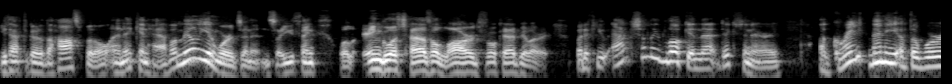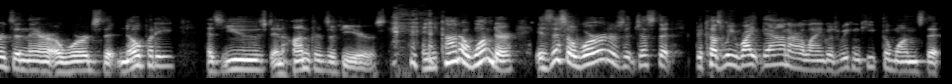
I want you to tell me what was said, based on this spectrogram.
you'd have to go to the hospital and it can have a million words in it. And so you think, well, English has a large vocabulary. But if you actually look in that dictionary, a great many of the words in there are words that nobody has used in hundreds of years. And you kind of wonder, is this a word or is it just that because we write down our language, we can keep the ones that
